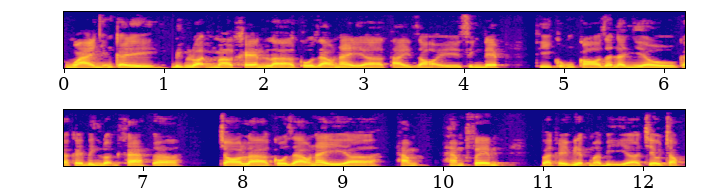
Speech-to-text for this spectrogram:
ngoài những cái bình luận mà khen là cô giáo này uh, tài giỏi xinh đẹp thì cũng có rất là nhiều các cái bình luận khác uh, cho là cô giáo này uh, hám hám phêm và cái việc mà bị uh, trêu chọc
